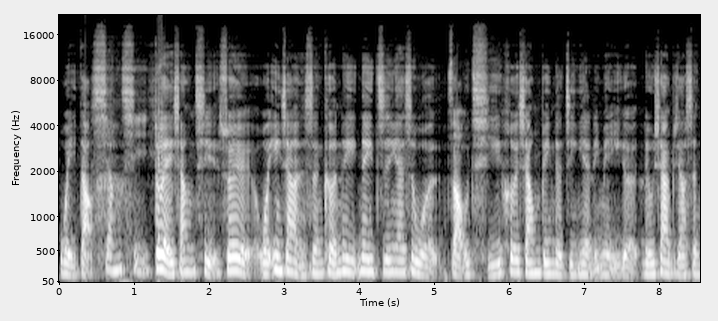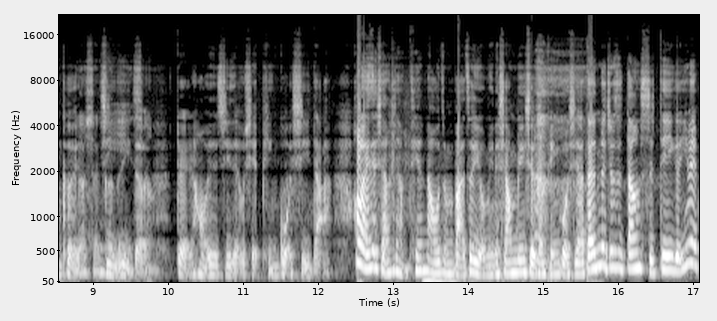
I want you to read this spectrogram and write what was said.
味道香气，对香气，所以我印象很深刻。那那一支应该是我早期喝香槟的经验里面一个留下比较深刻的记忆的。对，然后我就记得有写苹果西达，后来再想想，天哪，我怎么把这有名的香槟写成苹果西达？但是那就是当时第一个，因为。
